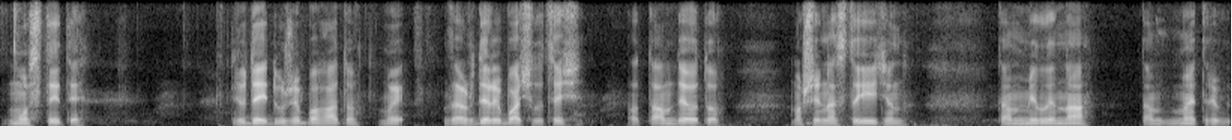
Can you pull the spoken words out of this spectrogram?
мостити. Людей дуже багато. Ми завжди рибачили. Це ж от там, де ото машина стоїть, он, там мілина, там метрів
